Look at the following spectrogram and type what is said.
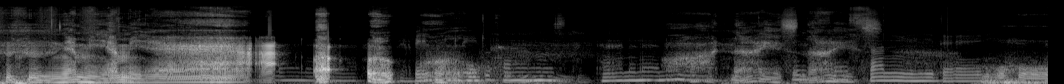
Mm, yummy, yummy. Ah, nice, nice. Oh,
